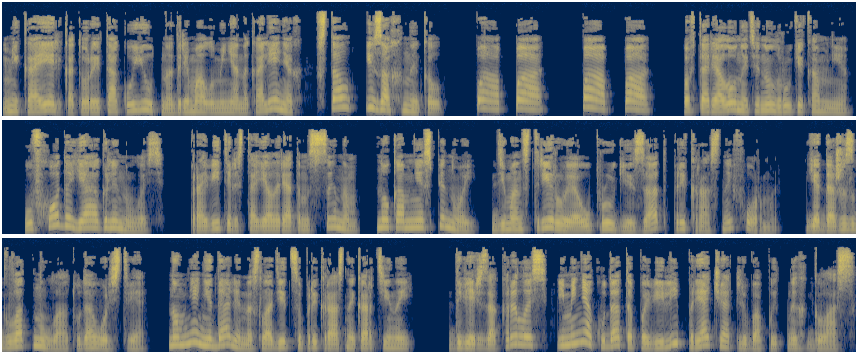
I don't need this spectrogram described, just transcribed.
Микаэль, который так уютно дремал у меня на коленях, встал и захныкал. «Папа! Папа!» повторял он и тянул руки ко мне. У входа я оглянулась. Правитель стоял рядом с сыном, но ко мне спиной, демонстрируя упругий зад прекрасной формы. Я даже сглотнула от удовольствия, но мне не дали насладиться прекрасной картиной. Дверь закрылась, и меня куда-то повели, пряча от любопытных глаз.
